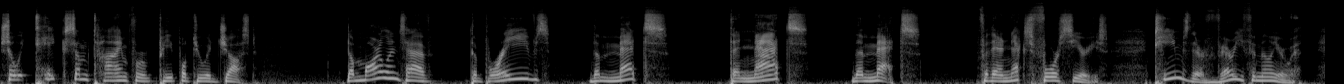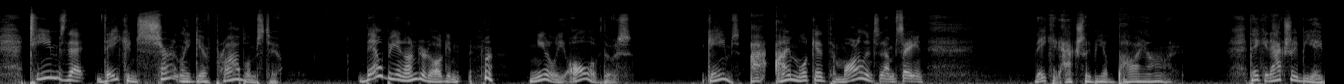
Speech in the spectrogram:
So it takes some time for people to adjust. The Marlins have the Braves, the Mets, the Nats, the Mets for their next four series. Teams they're very familiar with. Teams that they can certainly give problems to. They'll be an underdog in nearly all of those games. I, I'm looking at the Marlins and I'm saying they could actually be a buy on. They could actually be a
